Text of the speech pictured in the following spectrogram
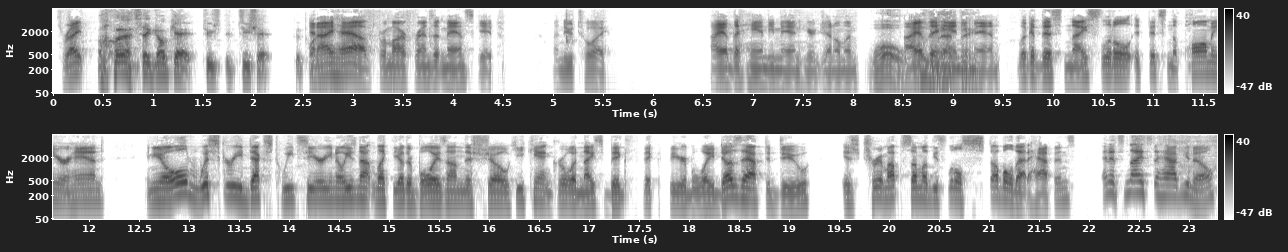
That's right. Oh, that's like, okay. Touche. touche. Good point. And I have from our friends at Manscaped a new toy. I have the handyman here, gentlemen. Whoa. I have the handyman. Look at this nice little it fits in the palm of your hand. And you know, old whiskery Dex tweets here, you know, he's not like the other boys on this show. He can't grow a nice big thick beard, but what he does have to do is trim up some of this little stubble that happens. And it's nice to have, you know,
